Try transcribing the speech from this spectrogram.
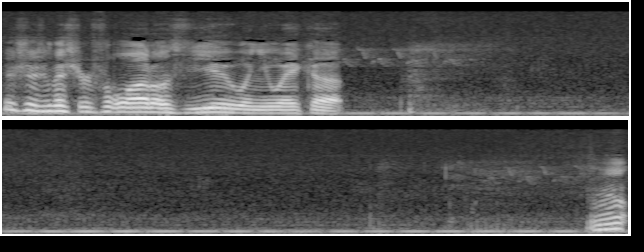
This is Mr. Fullauto's view when you wake up. Well,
